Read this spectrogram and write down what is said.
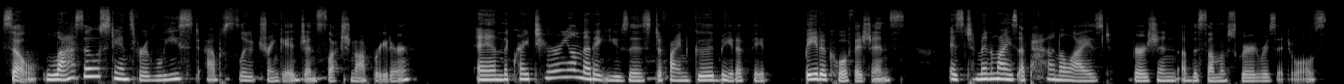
So, LASSO stands for least absolute shrinkage and selection operator, and the criterion that it uses to find good beta, beta coefficients is to minimize a penalized version of the sum of squared residuals.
